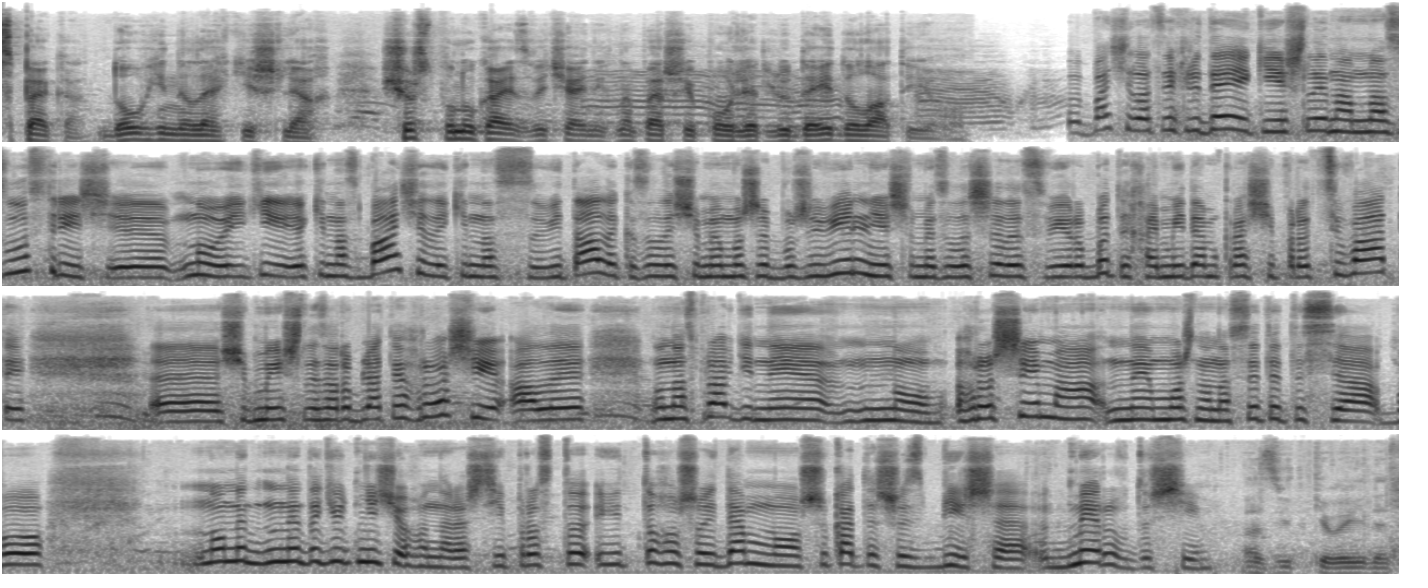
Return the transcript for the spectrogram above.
Спека довгий нелегкий шлях. Що ж спонукає звичайних на перший погляд людей долати його? Бачила цих людей, які йшли нам на зустріч, е, ну які, які нас бачили, які нас вітали, казали, що ми може божевільні, що ми залишили свої роботи, хай ми йдемо краще працювати, е, щоб ми йшли заробляти гроші, але ну насправді не ну грошима не можна насититися, бо ну не, не дають нічого нарешті. Просто від того, що йдемо шукати щось більше, миру в душі. А звідки ви йдете?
